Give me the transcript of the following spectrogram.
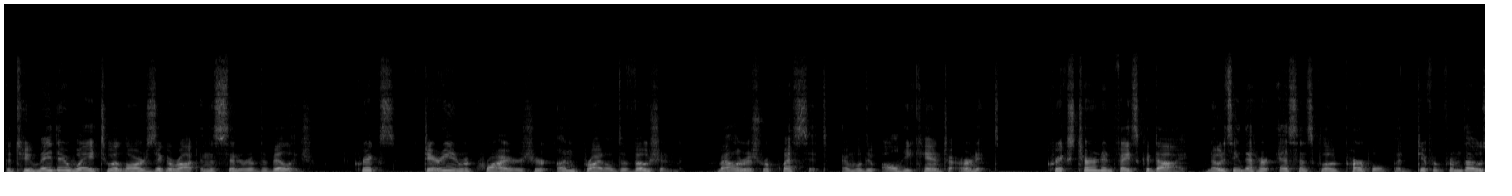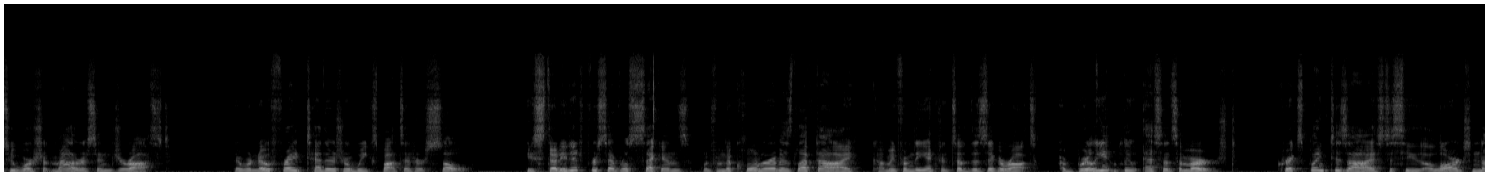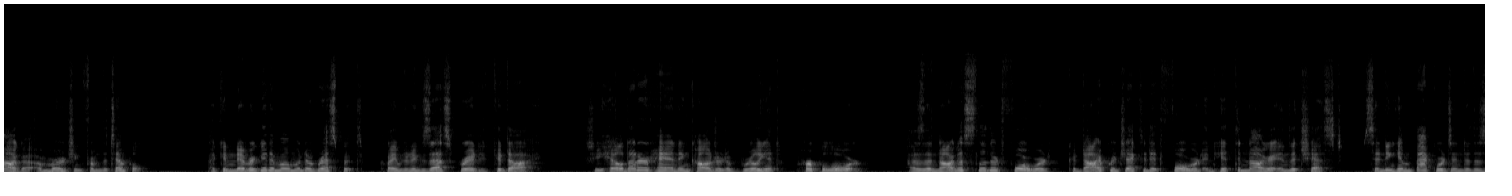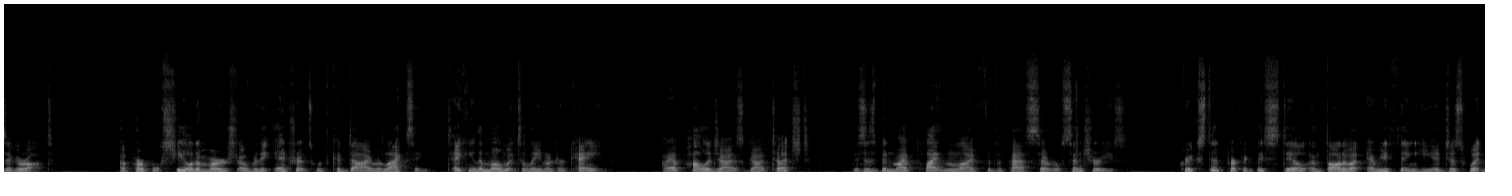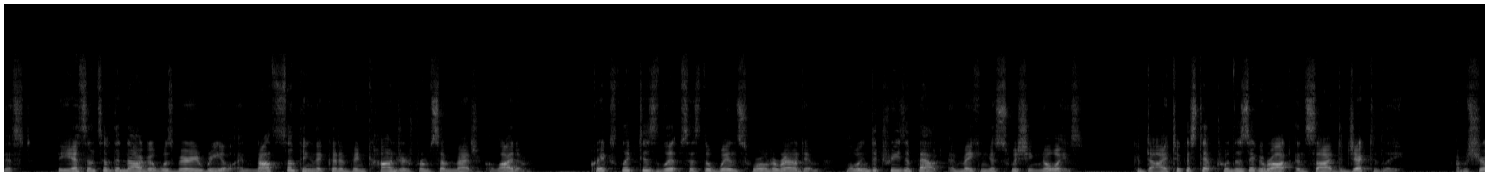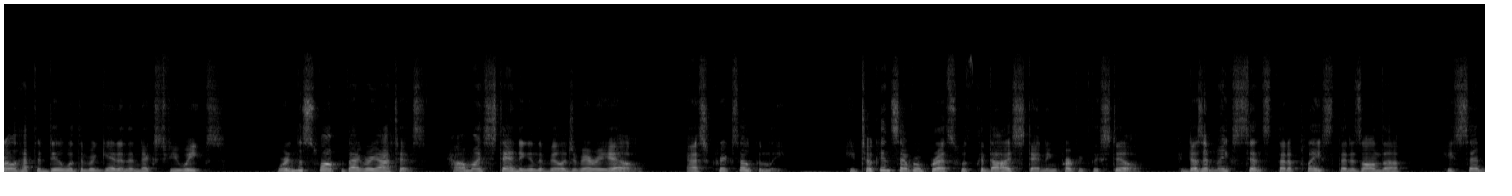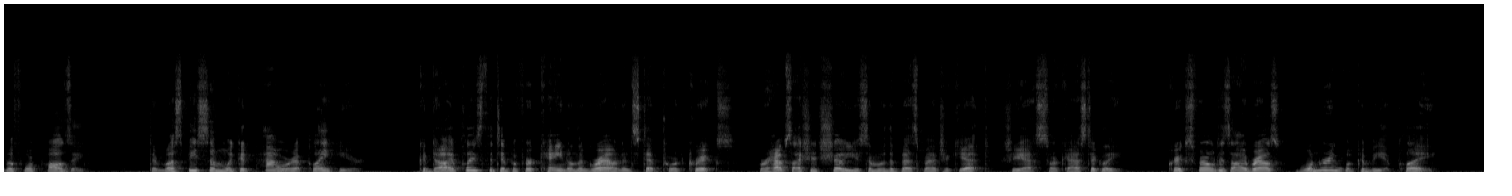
The two made their way to a large ziggurat in the center of the village. Crix, Darien requires your unbridled devotion. Malorus requests it, and will do all he can to earn it. Crix turned and faced Kadai, noticing that her essence glowed purple, but different from those who worship Malorus and Jurast. There were no frayed tethers or weak spots in her soul. He studied it for several seconds when from the corner of his left eye, coming from the entrance of the ziggurat, a brilliant blue essence emerged. Crix blinked his eyes to see a large naga emerging from the temple. I can never get a moment of respite, claimed an exasperated Kadai. She held out her hand and conjured a brilliant purple orb. As the Naga slithered forward, Kadai projected it forward and hit the Naga in the chest, sending him backwards into the ziggurat. A purple shield emerged over the entrance with Kadai relaxing, taking the moment to lean on her cane. I apologize, God touched. This has been my plight in life for the past several centuries. Crix stood perfectly still and thought about everything he had just witnessed. The essence of the Naga was very real and not something that could have been conjured from some magical item. Crix licked his lips as the wind swirled around him, blowing the trees about and making a swishing noise. Kadai took a step toward the ziggurat and sighed dejectedly. I'm sure I'll have to deal with them again in the next few weeks. We're in the swamp of Agriates. How am I standing in the village of Ariel? asked Crix openly. He took in several breaths with Kadai standing perfectly still. It doesn't make sense that a place that is on the he said before pausing. There must be some wicked power at play here. Kadai placed the tip of her cane on the ground and stepped toward Crix. Perhaps I should show you some of the best magic yet, she asked sarcastically. Crix furrowed his eyebrows, wondering what could be at play.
